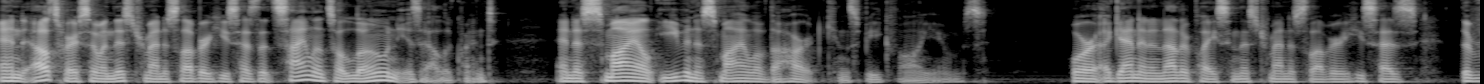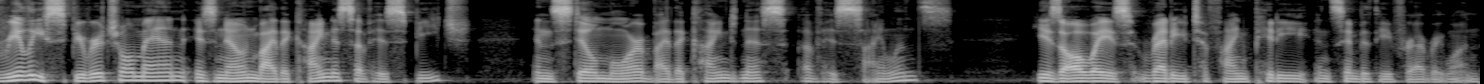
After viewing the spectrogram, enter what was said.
And elsewhere, so in this tremendous lover, he says that silence alone is eloquent, and a smile, even a smile of the heart, can speak volumes. Or again, in another place in this tremendous lover, he says, The really spiritual man is known by the kindness of his speech, and still more by the kindness of his silence. He is always ready to find pity and sympathy for everyone.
